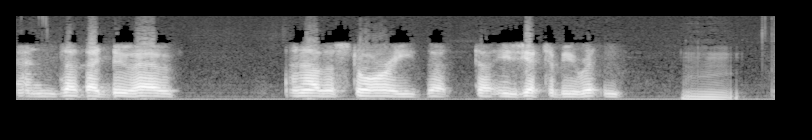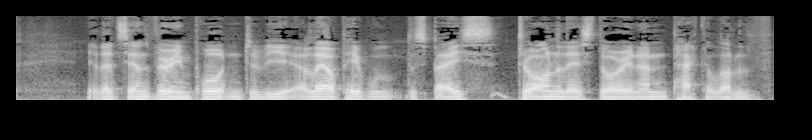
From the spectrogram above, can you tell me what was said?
and that they do have another story that uh, is yet to be written. Mm. Yeah, that sounds very important to be allow people the space to honour their story and unpack a lot of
